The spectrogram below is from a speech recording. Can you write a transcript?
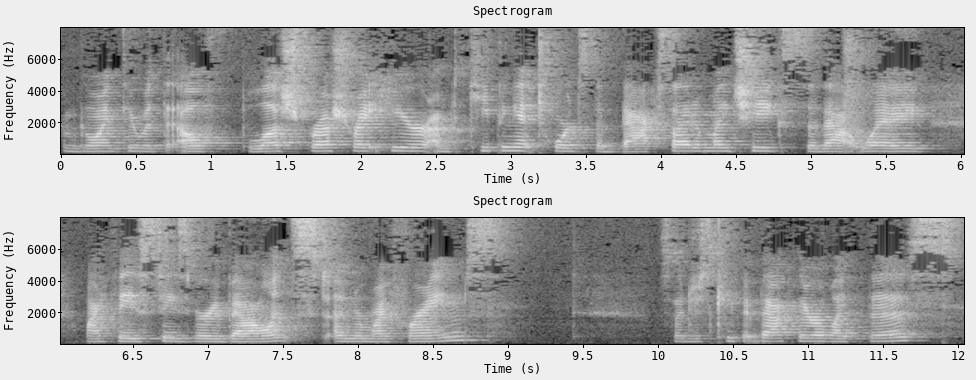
I'm going through with the e.l.f. blush brush right here. I'm keeping it towards the back side of my cheeks so that way my face stays very balanced under my frames. So I just keep it back there like this.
